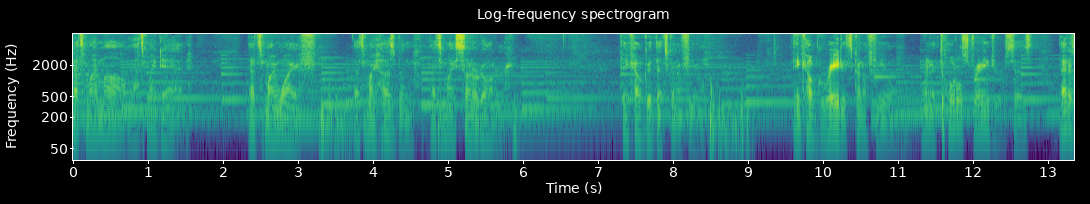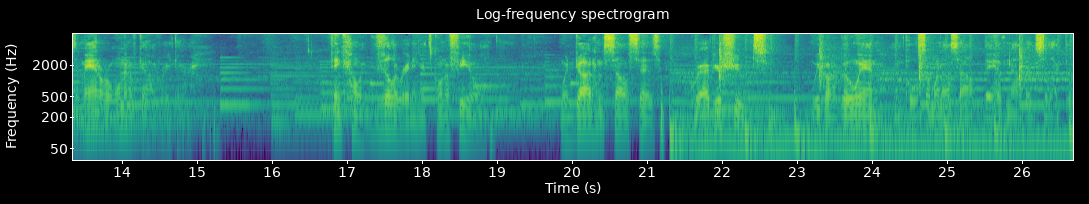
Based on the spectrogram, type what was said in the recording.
That's my mom, that's my dad, that's my wife, that's my husband, that's my son or daughter. Think how good that's going to feel. Think how great it's going to feel when a total stranger says, That is a man or a woman of God right there. Think how exhilarating it's going to feel when God Himself says, Grab your chutes. we're going to go in and pull someone else out. They have now been selected.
